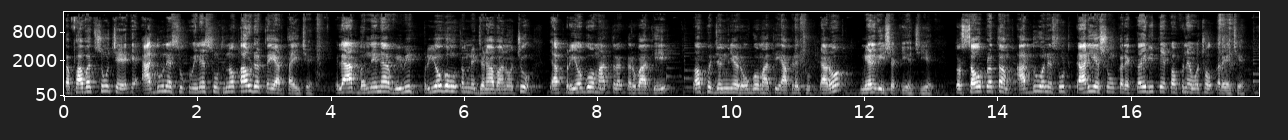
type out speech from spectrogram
તફાવત શું છે કે આદુને સૂકવીને સૂંઠનો પાવડર તૈયાર થાય છે. એટલે આ બંનેના વિવિધ પ્રયોગો હું તમને જણાવવાનો છું કે આ પ્રયોગો માત્ર કરવાથી કફજન્ય રોગોમાંથી આપણે છુટકારો મેળવી શકીએ છીએ. તો સૌ પ્રથમ આદુ અને સૂંઠ કાર્ય શું કરે, કઈ રીતે કફને ઓછો કરે છે?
